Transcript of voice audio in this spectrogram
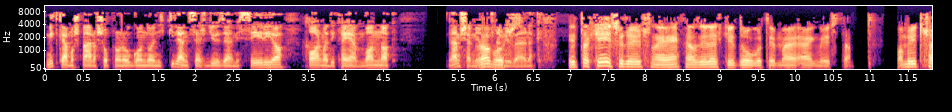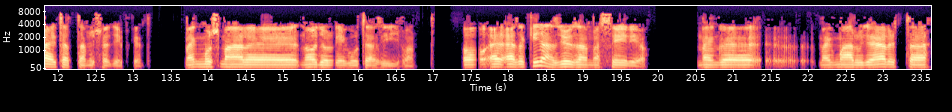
mit kell most már a Sopronról gondolni? 9-es győzelmi széria, harmadik helyen vannak, nem semmi, amit nem művelnek. Itt a készülésnél azért egy-két dolgot én megnéztem, amit sejtettem is egyébként. Meg most már e, nagyon régóta ez így van. A, e, ez a kilenc győzelmes széria, meg, e, meg már ugye előtte,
